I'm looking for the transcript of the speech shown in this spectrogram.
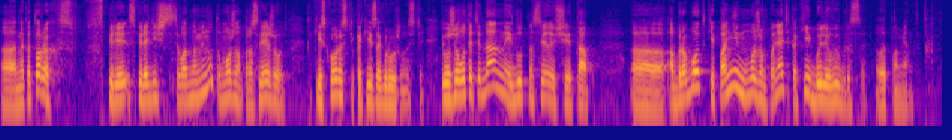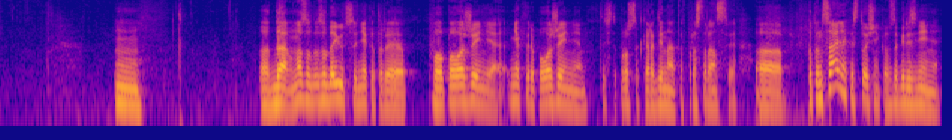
э, на которых с периодичностью в одну минуту можно прослеживать, какие скорости, какие загруженности. И уже вот эти данные идут на следующий этап э, обработки, по ним мы можем понять, какие были выбросы в этот момент. Э, да, у нас задаются некоторые положения, некоторые положения, то есть это просто координаты в пространстве потенциальных источников загрязнения,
